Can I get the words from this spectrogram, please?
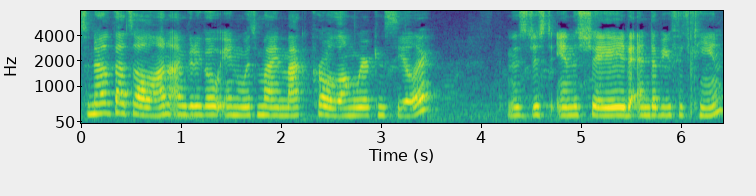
So now that that's all on, I'm going to go in with my MAC Pro Longwear Concealer. And this is just in the shade NW15.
